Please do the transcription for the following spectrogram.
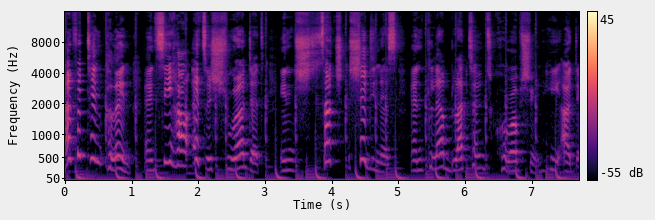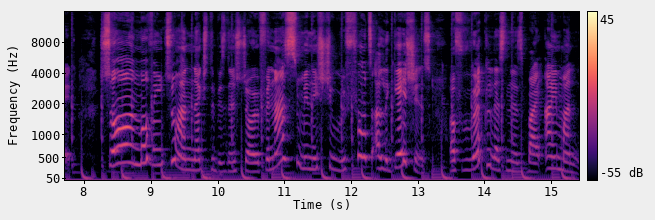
everything clean, and see how it is shrouded in such shadiness and clear blatant corruption, he added. So, moving to our next business story, Finance Ministry refutes allegations of recklessness by Imani.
